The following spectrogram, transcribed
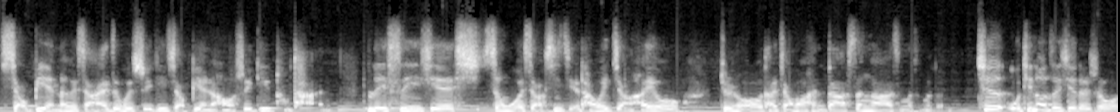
小便，那个小孩子会随地小便，然后随地吐痰，类似一些生活小细节他会讲，还有就是哦他讲话很大声啊什么什么的。其实我听到这些的时候，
